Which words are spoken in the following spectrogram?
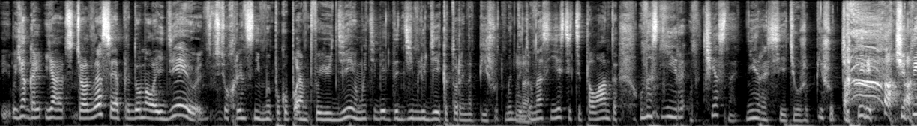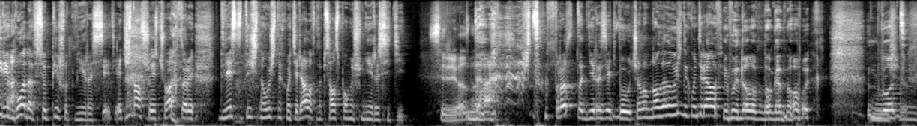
я, галь- я стюардесса, я придумала идею, все, хрен с ним, мы покупаем твою идею, мы тебе дадим людей, которые напишут. Мы дадим- Да. У нас есть эти таланты. У нас нейро... Честно, нейросети уже пишут. Четыре, четыре года все пишут нейросети. Я читал, что есть чувак, который 200 тысяч научных материалов написал с помощью нейросети. Серьезно? Да, что просто нейросеть выучила много научных материалов и выдала много новых. Вот. Ничего себе.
